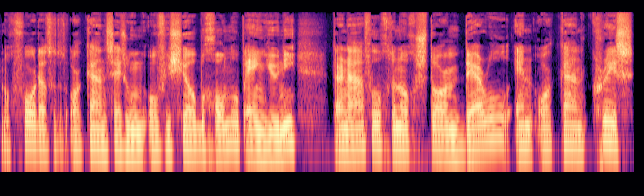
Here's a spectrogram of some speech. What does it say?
Nog voordat het orkaanseizoen officieel begon op 1 juni. Daarna volgden nog storm Beryl en orkaan Chris.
